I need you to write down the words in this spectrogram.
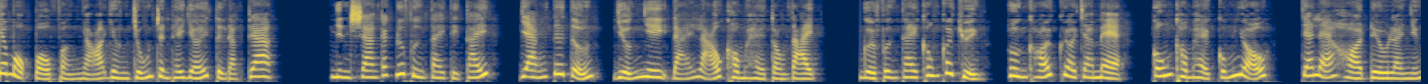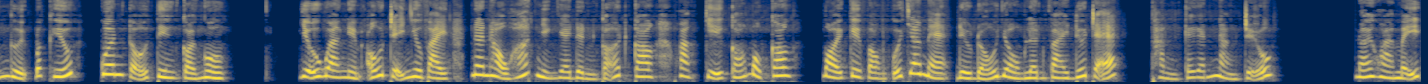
do một bộ phận nhỏ dân chúng trên thế giới tự đặt ra. Nhìn sang các nước phương Tây thì thấy dạng tư tưởng dưỡng nhi đãi lão không hề tồn tại. Người phương Tây không có chuyện hương khói cho cha mẹ, cũng không hề cúng dỗ. Chả lẽ họ đều là những người bất hiếu, quên tổ tiên cội nguồn. Giữ quan niệm ấu trĩ như vậy nên hầu hết những gia đình có ít con hoặc chỉ có một con, mọi kỳ vọng của cha mẹ đều đổ dồn lên vai đứa trẻ, thành cái gánh nặng trĩu. Nói hoa mỹ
